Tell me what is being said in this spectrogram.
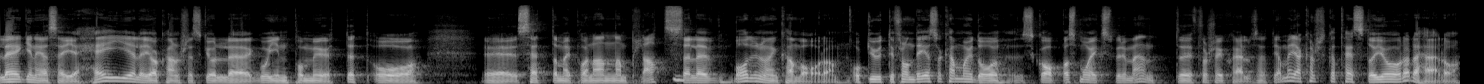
läge när jag säger hej eller jag kanske skulle gå in på mötet och eh, sätta mig på en annan plats mm. eller vad det nu än kan vara. Och utifrån det så kan man ju då skapa små experiment eh, för sig själv. Så att ja, men jag kanske ska testa att göra det här då.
